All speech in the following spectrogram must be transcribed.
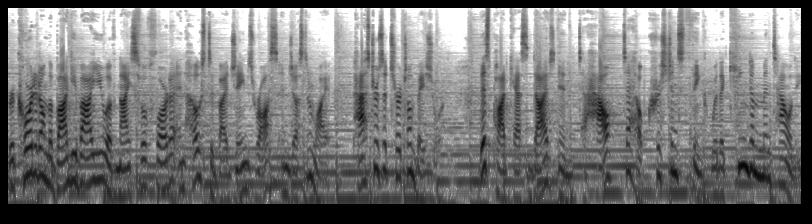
Recorded on the Boggy Bayou of Niceville, Florida, and hosted by James Ross and Justin Wyatt, pastors at Church on Bayshore. This podcast dives into how to help Christians think with a kingdom mentality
